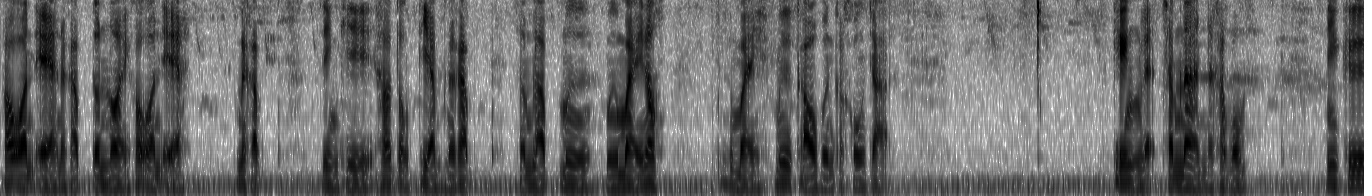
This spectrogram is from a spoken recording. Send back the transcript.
เขาอ่อนแอนะครับต้นหน่อยเขาอ่อนแอนะครับ สิ่งที่เขาต้องเตรียมนะครับสำหรับมือมือใหม่เนาะมือใหม่มือเก่าเพิ่นก็คงจะ เก่งและชำนาญนะครับผมนี่คือ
